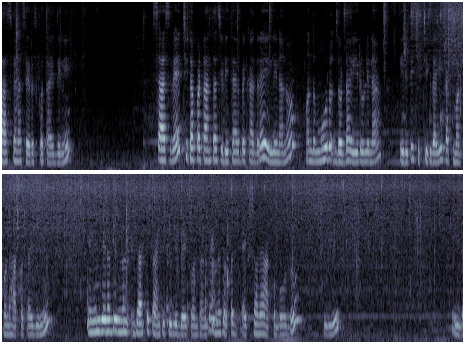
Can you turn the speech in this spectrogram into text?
ಸಾಸಿವೆನ ಸೇರಿಸ್ಕೊತಾ ಇದ್ದೀನಿ. ಸಾಸಿವೆ ಚಿಟಪಟ ಅಂತ ಸಿಡಿತಾ ಇರಬೇಕಾದ್ರೆ ಇಲ್ಲಿ ನಾನು ಒಂದು ಮೂರು ದೊಡ್ಡ ಈರುಳ್ಳಿನ ಈ ರೀತಿ ಚಿಕ್ಕ ಚಿಕ್ಕದಾಗಿ ಕಟ್ ಮಾಡ್ಕೊಂಡು ಹಾಕೋತಾ ಇದ್ದೀನಿ. ನಿಮಗೇನಾದರೂ ಇನ್ನೂ ಜಾಸ್ತಿ ಕ್ವಾಂಟಿಟಿಲಿ ಬೇಕು ಅಂತಂದರೆ ಇನ್ನೂ ಸ್ವಲ್ಪ ಎಕ್ಸ್ಟ್ರಾನೇ ಹಾಕೋಬೋದು ಇಲ್ಲಿ ಈಗ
